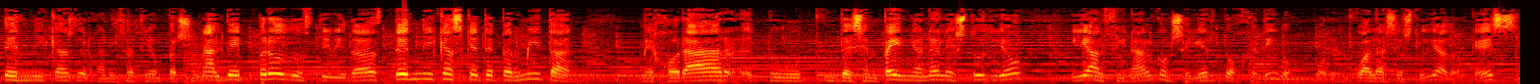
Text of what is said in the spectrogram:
técnicas de organización personal, de productividad, técnicas que te permitan mejorar tu desempeño en el estudio y al final conseguir tu objetivo por el cual has estudiado, que es,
